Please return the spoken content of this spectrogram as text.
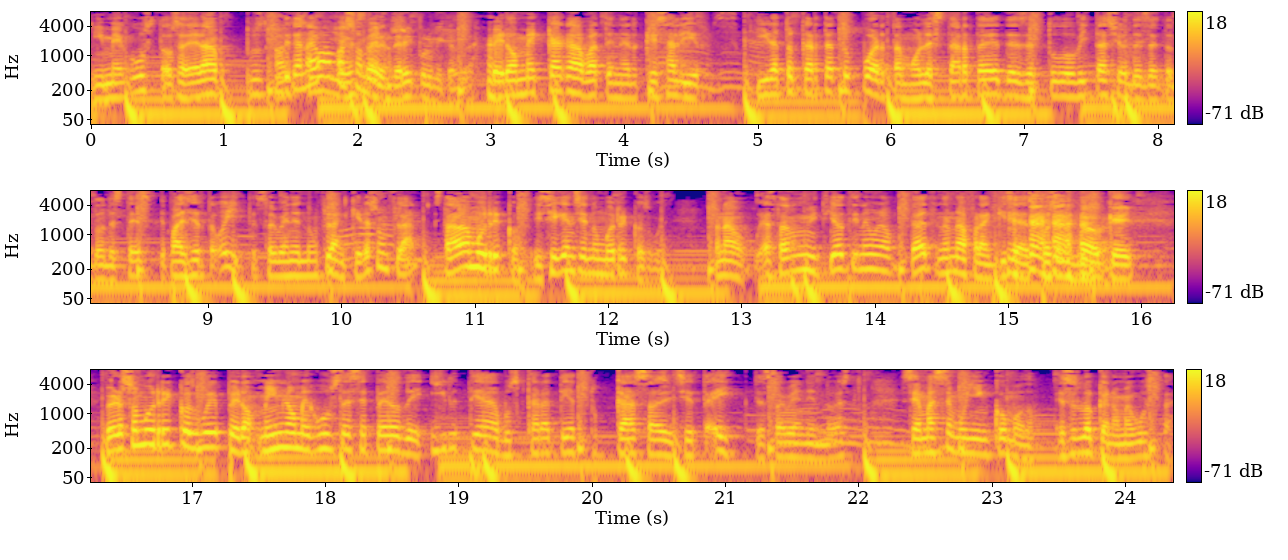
y me gusta, o sea, era, pues, Ah, ganaba sí, más o menos. vender ahí por mi casa. Pero me cagaba tener que salir, ir a tocarte a tu puerta, molestarte desde tu habitación, desde donde estés, para decirte, oye, te estoy vendiendo un flan, ¿quieres un flan? Estaban muy ricos y siguen siendo muy ricos, güey. Una- hasta mi tío tiene una, debe tener una franquicia después. ok. Pero son muy ricos, güey, pero a mí no me gusta ese pedo de irte a buscar a ti a tu casa y decirte, hey, te estoy vendiendo esto. Se me hace muy incómodo, eso es lo que no me gusta.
